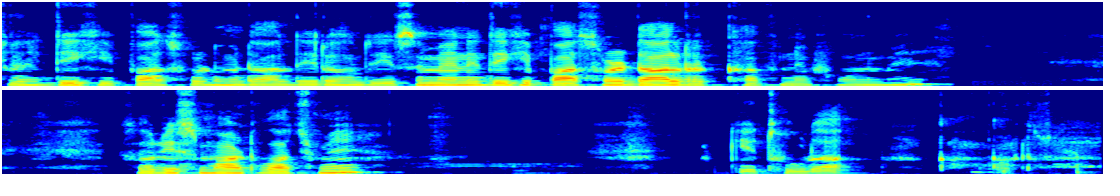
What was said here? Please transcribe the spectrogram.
चलिए देखिए पासवर्ड में डाल दे रहा हूँ। जैसे मैंने देखिए पासवर्ड डाल रखा अपने फ़ोन में। सॉरी स्मार्ट वॉच में। कि थोड़ा कम कर रहा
